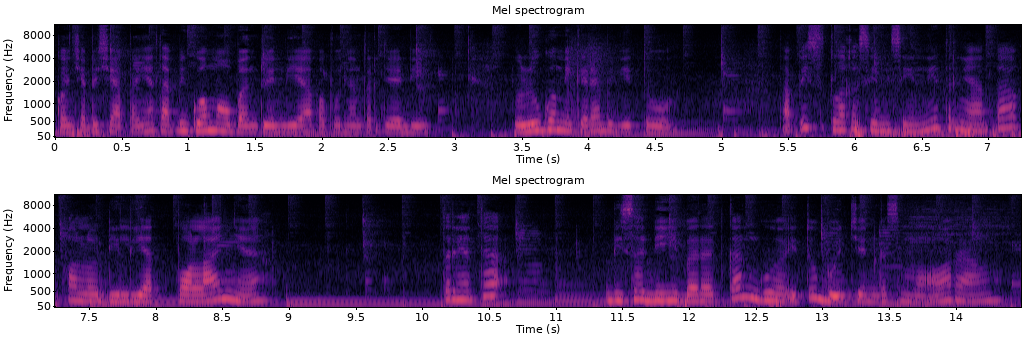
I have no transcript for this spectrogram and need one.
bukan siapa siapanya tapi gue mau bantuin dia apa pun yang terjadi. Dulu gue mikirnya begitu. Tapi setelah ke sini sini ternyata kalau dilihat polanya ternyata bisa diibaratkan gue itu bucin ke semua orang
